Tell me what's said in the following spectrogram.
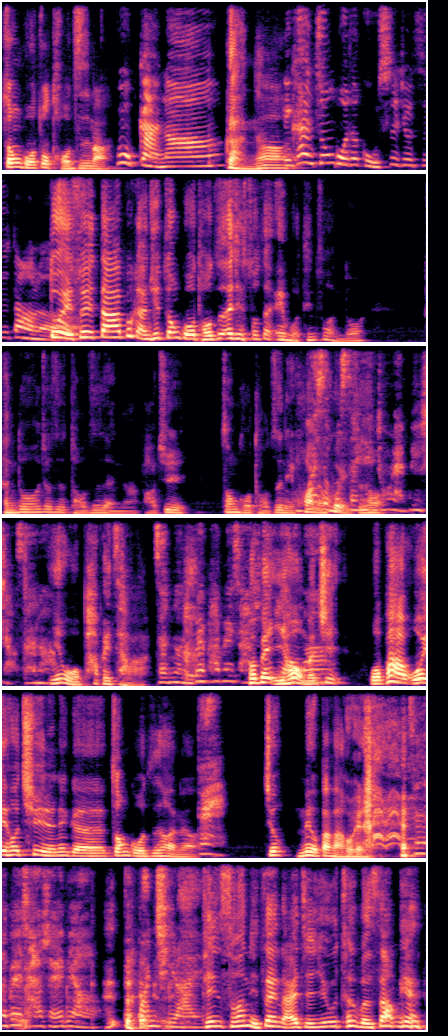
中国做投资吗？不敢啊，敢啊！你看中国的股市就知道了。对，所以大家不敢去中国投资，而且说真的，哎，我听说很多很多就是投资人啊，跑去中国投资，你换了汇之后，突然变小声了？因为我怕被查。真的，你被怕被查？会不会以后我们去？我怕我以后去了那个中国之后，有没有？对，就没有办法回来。真的被查水表，被关起来。听说你在哪一集 YouTube 上面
